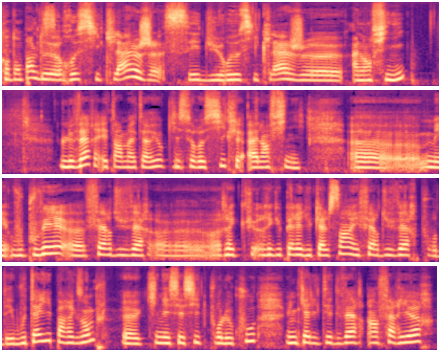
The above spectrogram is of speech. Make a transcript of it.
Quand on parle de recyclage, c'est du recyclage à l'infini le verre est un matériau qui se recycle à l'infini. Euh, mais vous pouvez euh, faire du verre, euh, récupérer du calcin et faire du verre pour des bouteilles, par exemple, qui nécessitent pour le coup une qualité de verre inférieure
